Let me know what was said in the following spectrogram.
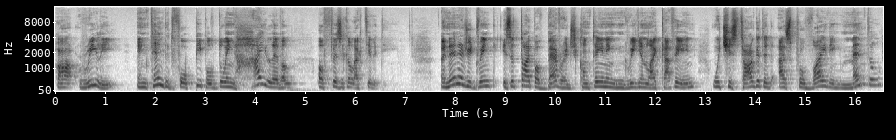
are really intended for people doing high level of physical activity. An energy drink is a type of beverage containing ingredient like caffeine, which is targeted as providing mental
